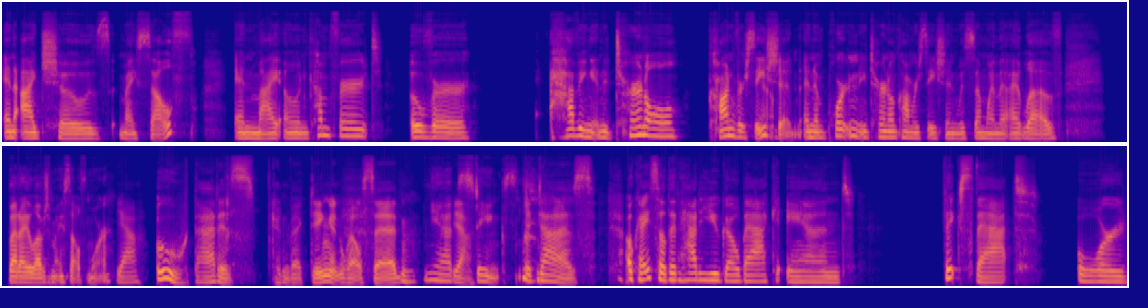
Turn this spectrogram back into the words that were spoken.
And I chose myself and my own comfort over having an eternal conversation, an important eternal conversation with someone that I love, but I loved myself more. Yeah. Ooh, that is convicting and well said. Yeah, it Yeah. stinks. It does. Okay, so then how do you go back and fix that or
